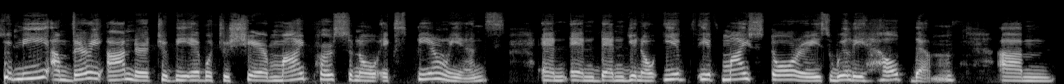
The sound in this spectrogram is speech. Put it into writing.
to me i'm very honored to be able to share my personal experience and and then you know if if my stories really help them um,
